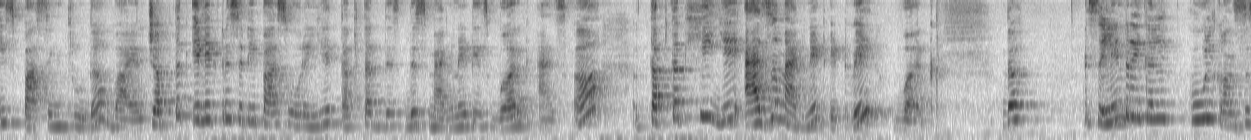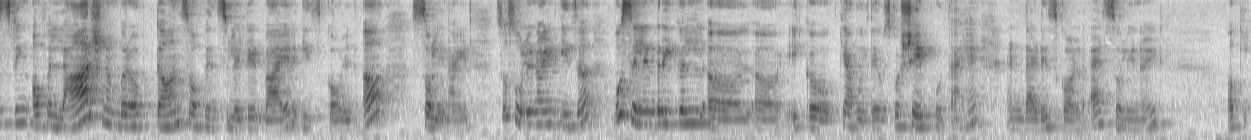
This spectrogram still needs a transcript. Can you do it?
is passing through the wire जब तक इलेक्ट्रिसिटी पास हो रही है तब तक this this magnet is work as a तब तक ही ये as a magnet it will work the cylindrical cool consisting of a large number of turns of insulated wire is called a solenoid. So solenoid is a वो cylindrical uh, uh, एक uh, क्या बोलते हैं उसको shape होता है and that is called as solenoid. Okay.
